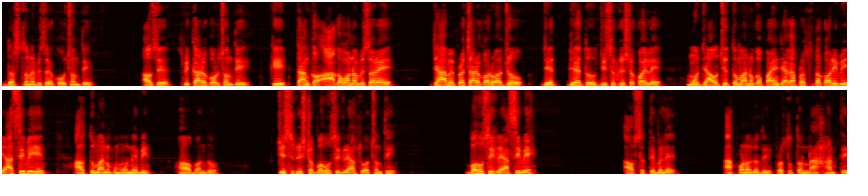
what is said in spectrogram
ଦର୍ଶନ ବିଷୟ କହୁଛନ୍ତି ଆଉ ସେ ସ୍ୱୀକାର କରୁଛନ୍ତି କି ତାଙ୍କ ଆଗମନ ବିଷୟରେ ଯାହା ଆମେ ପ୍ରଚାର କରୁଅଛୁ ଯେହେତୁ ଯୀଶୁ ଖ୍ରୀଷ୍ଟ କହିଲେ ମୁଁ ଯାଉଛି ତୁମମାନଙ୍କ ପାଇଁ ଜାଗା ପ୍ରସ୍ତୁତ କରିବି ଆସିବି ଆଉ ତୁମମାନଙ୍କୁ ମୁଁ ନେବି। ହଁ ବନ୍ଧୁ ଯୀଶୁ ଖ୍ରୀଷ୍ଟ ବହୁ ଶୀଘ୍ର ଆସୁଅଛନ୍ତି ବହୁ ଶୀଘ୍ର ଆସିବେ ଆଉ ସେତେବେଳେ ଆପଣ ଯଦି ପ୍ରସ୍ତୁତ ନାହାନ୍ତି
